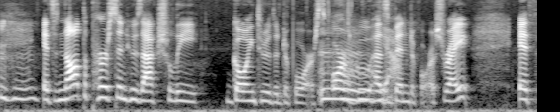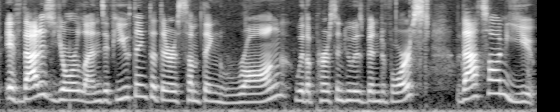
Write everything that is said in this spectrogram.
Mm-hmm. It's not the person who's actually going through the divorce or who mm-hmm. has Yeah. been divorced, right? If if that is your lens, if you think that there is something wrong with a person who has been divorced, that's on you.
